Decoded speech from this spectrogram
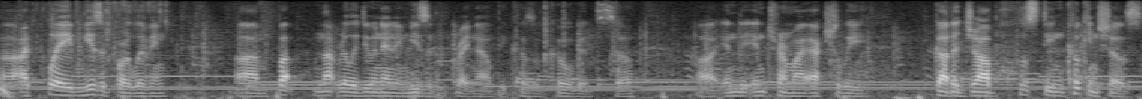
Uh, I play music for a living, um, but I'm not really doing any music right now because of COVID. So uh, in the interim, I actually got a job hosting cooking shows.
